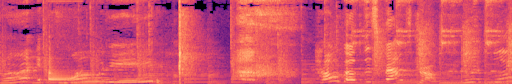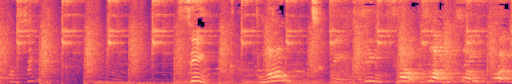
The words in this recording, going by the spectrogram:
Huh? It floated. How about this backdrop? Will it float or sink? Sink. Float. Sink, sink, float, float, float, float,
